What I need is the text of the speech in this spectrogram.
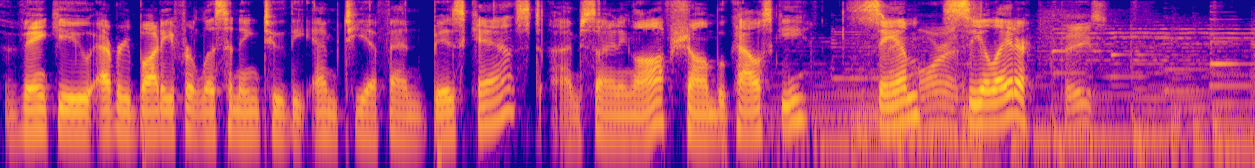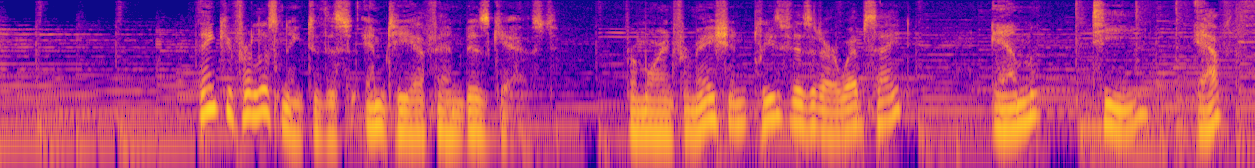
thank you, everybody, for listening to the MTFN Bizcast. I'm signing off. Sean Bukowski. Sam, see you later. Peace. Thank you for listening to this MTFN Bizcast. For more information, please visit our website, mtfn.com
